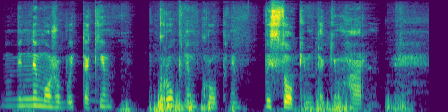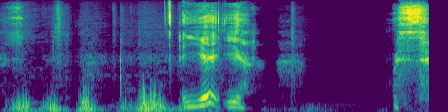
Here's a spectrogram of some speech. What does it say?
Ну, він не може бути таким крупним-крупним, високим, таким гарним. Є і ось.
